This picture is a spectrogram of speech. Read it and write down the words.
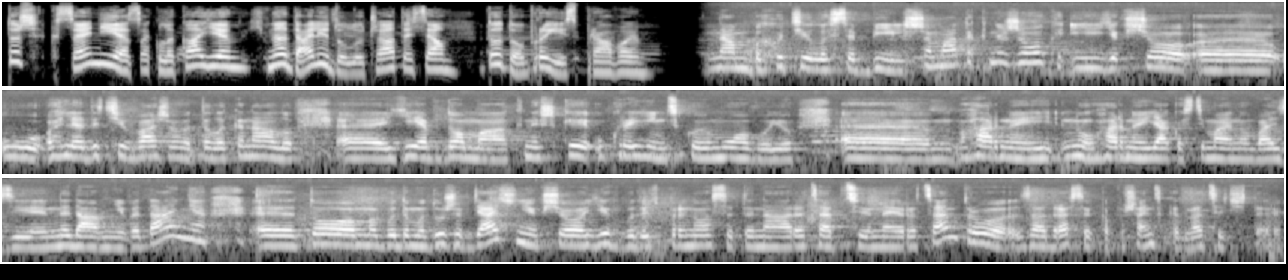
Тож Ксенія закликає й надалі долучатися до доброї справи. Нам би хотілося більше мати книжок, і якщо е, у глядачів вашого телеканалу е, є вдома книжки українською мовою е, гарної, ну, гарної якості, маю на увазі недавні видання, то ми будемо дуже вдячні, якщо їх будуть приносити на рецепцію нейроцентру за адресою Капушанська, 24.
